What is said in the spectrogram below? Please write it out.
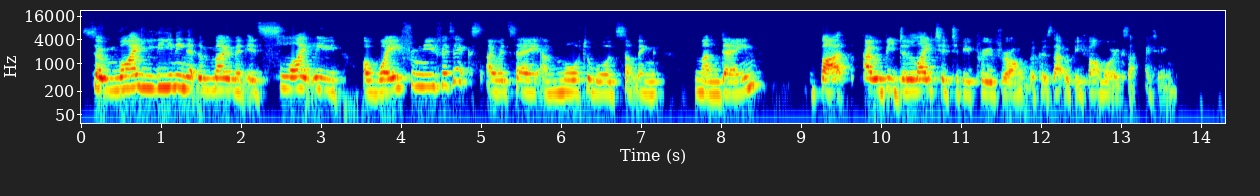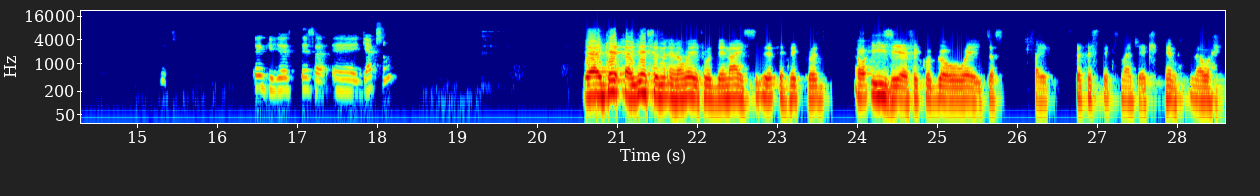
So my leaning at the moment is slightly away from new physics, I would say, and more towards something mundane. But I would be delighted to be proved wrong because that would be far more exciting. Thank you, Tessa. Uh, Jackson? Yeah, I guess, I guess in, in a way it would be nice if it could, or easier if it could go away just by statistics magic in, in a way.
